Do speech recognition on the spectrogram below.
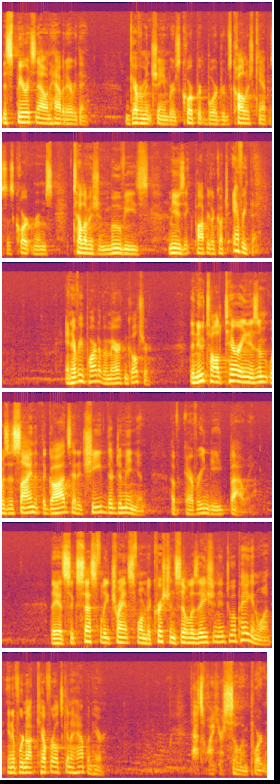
The spirits now inhabit everything government chambers, corporate boardrooms, college campuses, courtrooms, television, movies, music, popular culture, everything. In every part of American culture. The new totalitarianism was a sign that the gods had achieved their dominion of every knee bowing. They had successfully transformed a Christian civilization into a pagan one. And if we're not careful, it's going to happen here. That's why you're so important.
